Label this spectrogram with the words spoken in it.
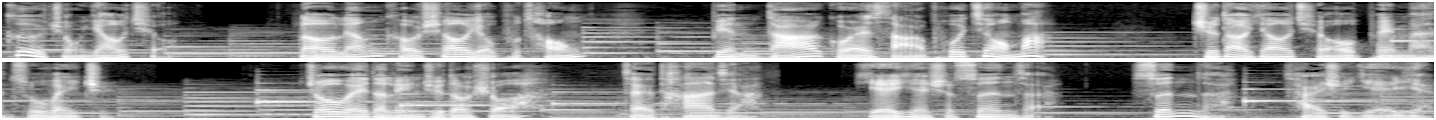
各种要求，老两口稍有不从，便打滚撒泼叫骂，直到要求被满足为止。周围的邻居都说，在他家，爷爷是孙子，孙子才是爷爷。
